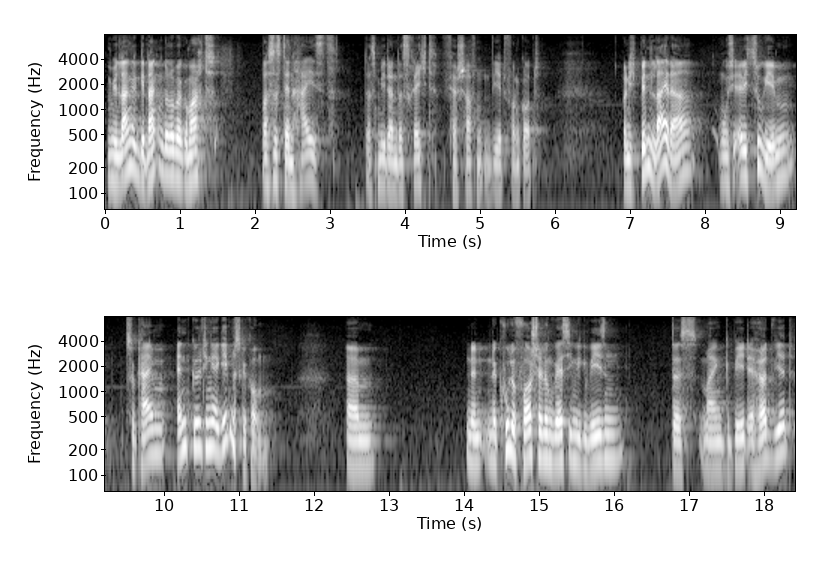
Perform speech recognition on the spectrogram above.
mir lange Gedanken darüber gemacht, was es denn heißt, dass mir dann das Recht verschaffen wird von Gott. Und ich bin leider, muss ich ehrlich zugeben, zu keinem endgültigen Ergebnis gekommen. Ähm, eine, eine coole Vorstellung wäre es irgendwie gewesen, dass mein Gebet erhört wird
